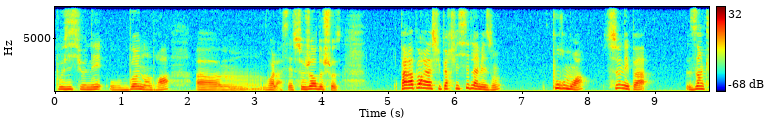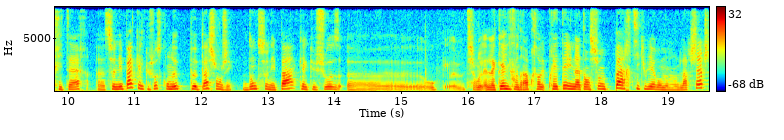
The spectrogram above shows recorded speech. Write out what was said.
positionnées au bon endroit. Euh, voilà, c'est ce genre de choses. Par rapport à la superficie de la maison, pour moi, ce n'est pas un critère, euh, ce n'est pas quelque chose qu'on ne peut pas changer. Donc ce n'est pas quelque chose euh, sur laquelle il faudra prêter une attention particulière au moment de la recherche,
